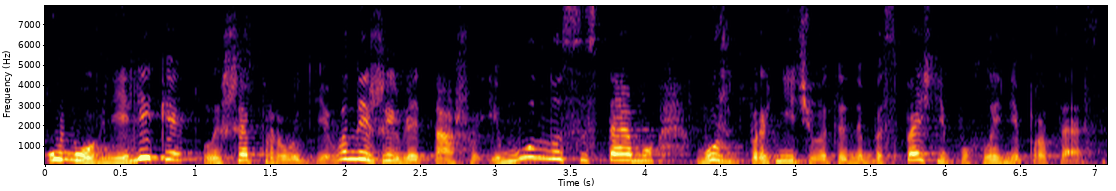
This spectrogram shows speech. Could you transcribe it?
умовні ліки, лише природні. Вони живлять нашу імунну систему, можуть пригнічувати небезпечні пухлинні процеси.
